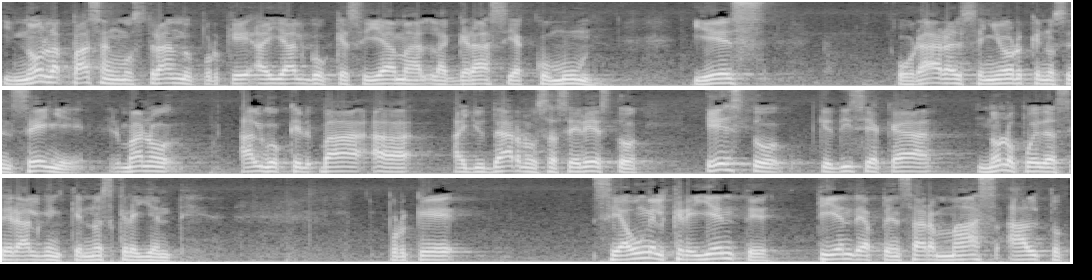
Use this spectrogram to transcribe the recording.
y no la pasan mostrando porque hay algo que se llama la gracia común y es orar al Señor que nos enseñe. Hermano, algo que va a ayudarnos a hacer esto. Esto que dice acá no lo puede hacer alguien que no es creyente. Porque si aún el creyente tiende a pensar más alto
